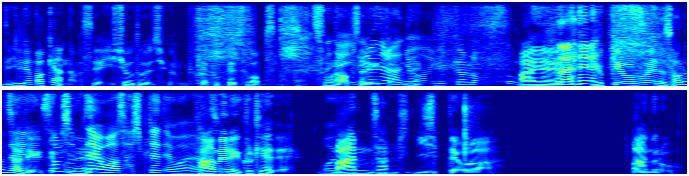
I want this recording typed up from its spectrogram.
근데 1년밖에 안 남았어요. 이 쇼도 지금 계속될 수가 없습니다. 29살이기 때문에. 1년이라뇨. 6개월 남았어. 아 예. 네. 6개월 후에는 30살 네, 되기 때문에 30대와 40대 대화야. 다음에는 그렇게 해야 돼. 뭐요? 만 30, 20대와 만으로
